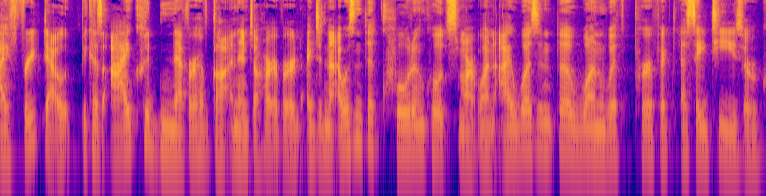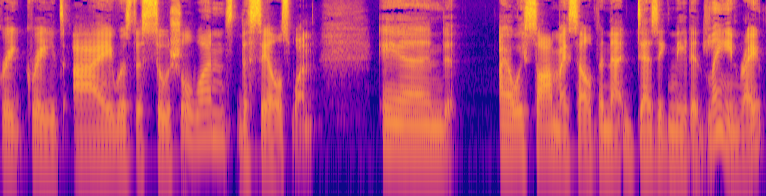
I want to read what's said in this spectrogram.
I freaked out because I could never have gotten into Harvard. I didn't I wasn't the quote unquote smart one. I wasn't the one with perfect SATs or great grades. I was the social one, the sales one. And I always saw myself in that designated lane, right?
